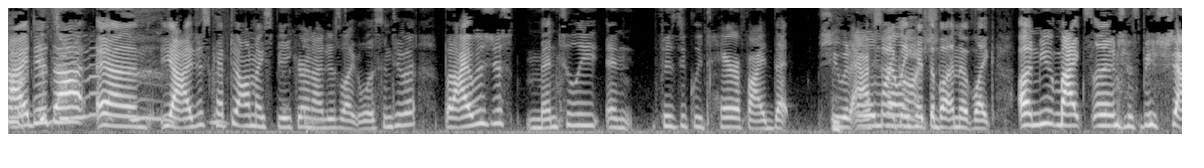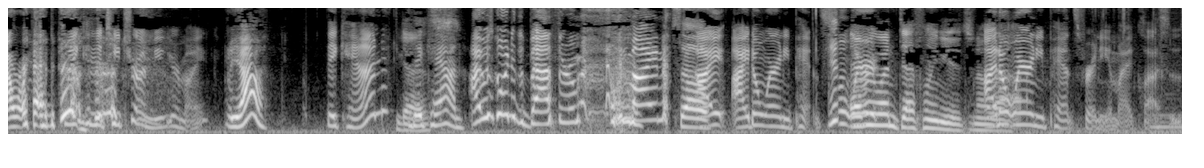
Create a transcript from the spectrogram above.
I did that, and yeah, I just kept it on my speaker and I just like listened to it. But I was just mentally and physically terrified that she would Oh my accidentally hit gosh. the button of like unmute mics and just be a shower head. Wait, can the teacher unmute your mic? yeah, They can? they Yes. can. I was going to the bathroom in mine. So I I don't wear any pants. Don't wear- Everyone definitely needed to know. I don't wear any pants for any of my classes.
